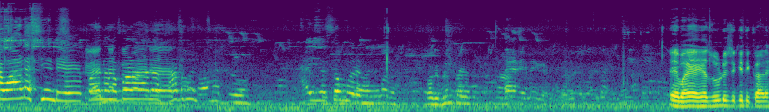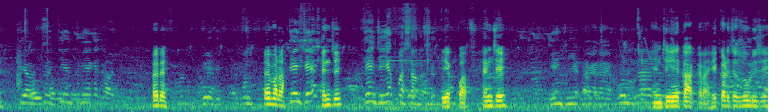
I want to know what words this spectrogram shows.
वाड्या शेंडे पहिल्याला. ए भाया ह्या जोडीचे किती काळे अरे ए बरा. त्यांचे? यांचे त्यांचे एक पाच सांगा सर. एक पाच. यांचे त्यांचे एक अकरा. यांचे एक अकरा. इकडच्या जोडीचे?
